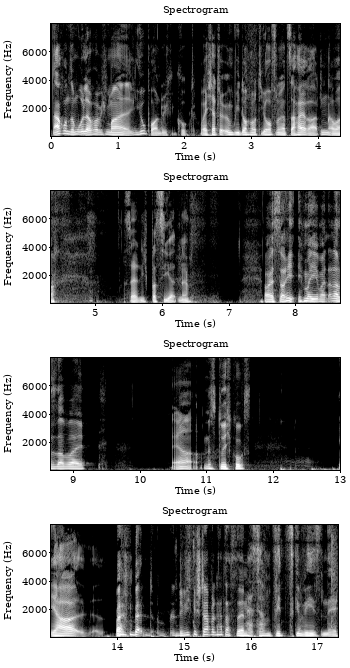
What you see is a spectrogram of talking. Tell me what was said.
nach unserem Urlaub habe ich mal YouPorn durchgeguckt, weil ich hatte irgendwie doch noch die Hoffnung, zu heiraten, aber ist halt nicht passiert, ne? Aber ist doch immer jemand anders dabei, Ja. wenn du es durchguckst. Ja, Bei, bei, wie viele Staffeln hat das denn? Das ist ja ein Witz gewesen, ey.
